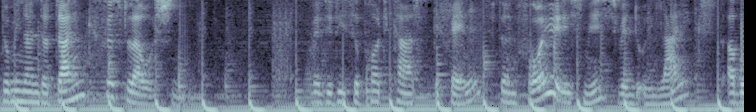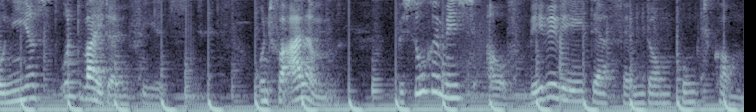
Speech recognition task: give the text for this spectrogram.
Dominanter Dank fürs Lauschen. Wenn dir dieser Podcast gefällt, dann freue ich mich, wenn du ihn likest, abonnierst und weiterempfehlst. Und vor allem, besuche mich auf www.derfemdom.com,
